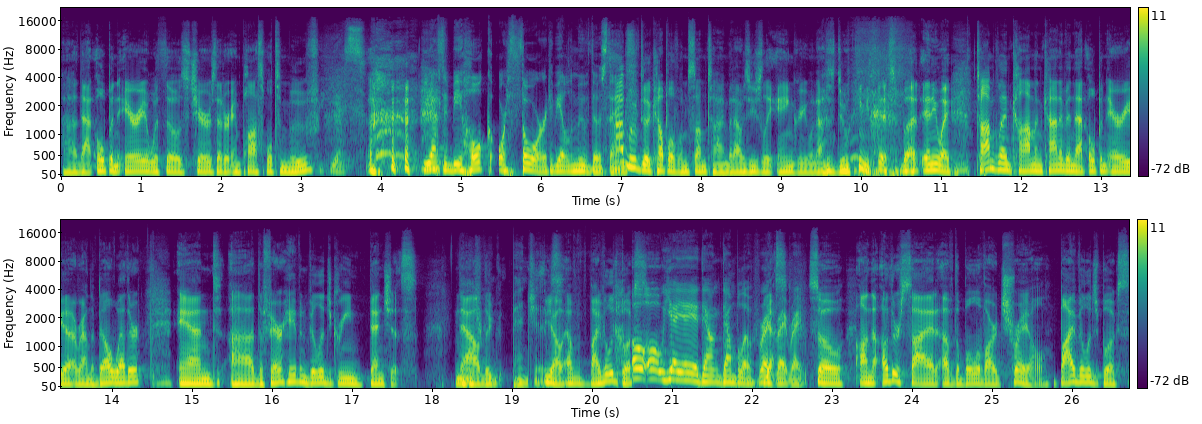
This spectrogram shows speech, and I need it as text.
uh, that open area with those chairs that are impossible to move. yes. you have to be Hulk or Thor to be able to move those things. I moved to a couple of them sometime, but I was usually angry when I was doing it. But anyway, Tom Glenn Common, kind of in that open area around the Bellwether, and uh, the Fairhaven Village Green benches. Now the benches. you know by Village Books. Oh, oh, yeah, yeah, yeah. Down, down below. Right, Yes. right, right. So on the other side of the Boulevard Trail, by Village Books,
